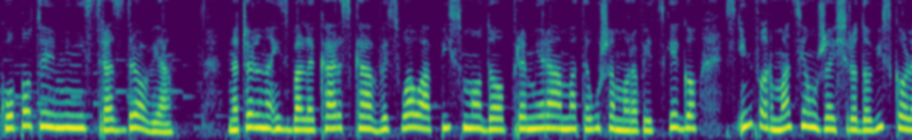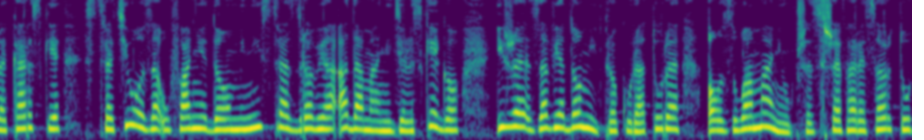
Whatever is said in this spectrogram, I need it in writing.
Kłopoty ministra zdrowia. Naczelna Izba Lekarska wysłała pismo do premiera Mateusza Morawieckiego z informacją, że środowisko lekarskie straciło zaufanie do ministra zdrowia Adama Niedzielskiego i że zawiadomi prokuraturę o złamaniu przez szefa resortu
